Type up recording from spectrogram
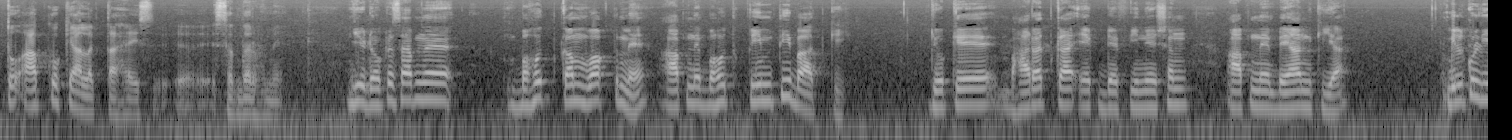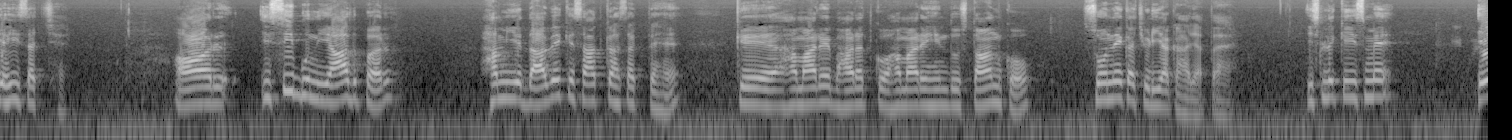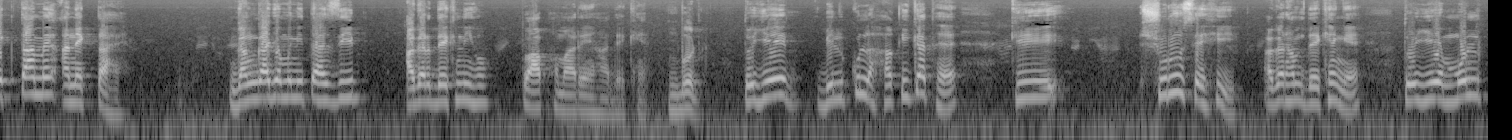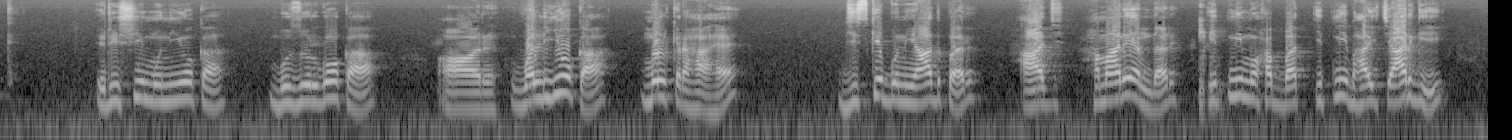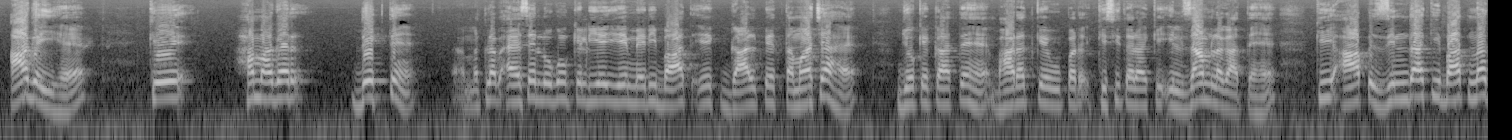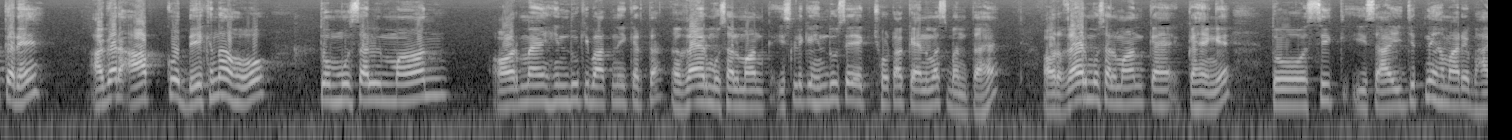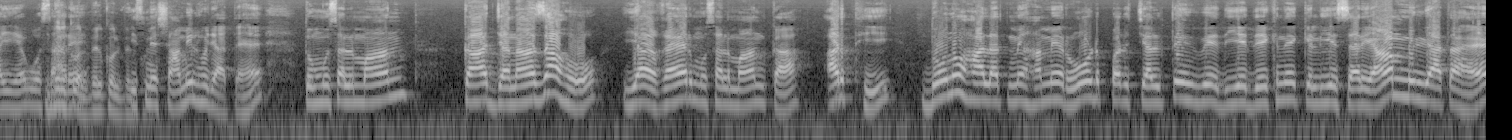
तो आपको क्या लगता है इस, इस संदर्भ में? जी डॉक्टर साहब ने बहुत कम वक्त में आपने बहुत कीमती बात की। जो कि भारत का एक डेफिनेशन आपने बयान किया, बिल्कुल यही सच है। और इसी बुनियाद पर हम ये दावे के साथ कह सकते हैं कि हमारे भारत को, हमारे हिंदुस्तान को सोने का चिड़िया कहा जाता है। इसलिए कि इसमें एकता में अनेकता है। गंगा जमुनी तहजीब अगर देखनी हो तो आप हमारे यहाँ देखें। गुड। तो ये बिल्कुल हकीकत है कि शुरू से ही अगर हम देखेंगे तो ये मुल्क ऋषि मुनियों का, बुज़ुर्गों का और वलियों का मुल्क रहा है, जिसके बुनियाद पर आज हमारे अंदर इतनी मोहब्बत, इतनी भाईचारगी आ गई है कि हम अगर देखते हैं मतलब ऐसे लोगों के लिए ये मेरी बात एक गाल पे तमाचा है जो कि कहते हैं भारत के ऊपर किसी तरह की इल्ज़ाम लगाते हैं कि आप ज़िंदा की बात न करें अगर आपको देखना हो तो मुसलमान और मैं हिंदू की बात नहीं करता गैर मुसलमान इसलिए कि हिंदू से एक छोटा कैनवस बनता है और गैर मुसलमान कह, कहेंगे तो सिख ईसाई जितने हमारे भाई है वो सारे बिल्कुल, बिल्कुल, बिल्कुल। इसमें शामिल हो जाते हैं तो मुसलमान का जनाजा हो या गैर मुसलमान का, अर्थ ही दोनों हालत में हमें रोड पर चलते हुए ये देखने के लिए सरेआम मिल जाता है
